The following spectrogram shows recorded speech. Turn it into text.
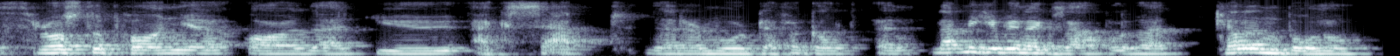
thrust upon you or that you accept that are more difficult. And let me give you an example of that. Killing Bono,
